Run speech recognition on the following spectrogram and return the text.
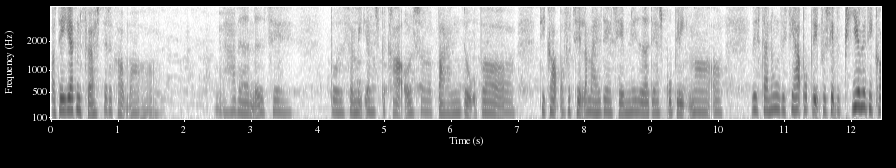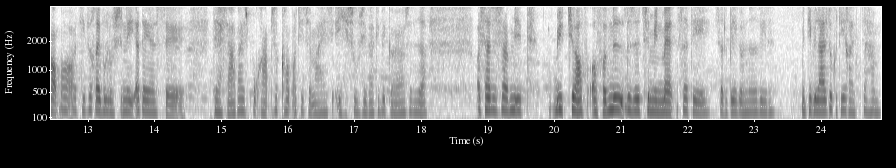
Og det er jeg den første, der kommer og har været med til både familiens begravelser og barnedåber, og de kommer og fortæller mig alle deres hemmeligheder og deres problemer. Og hvis der er nogen, hvis de har problemer, for eksempel pigerne, de kommer, og de vil revolutionere deres, øh, deres arbejdsprogram, så kommer de til mig og siger, Jesus, hvad kan vi gøre, og så videre. Og så er det så mit, mit job at formidle det til min mand, så, det, så der bliver gjort noget ved det. Men de vil aldrig gå direkte til ham.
